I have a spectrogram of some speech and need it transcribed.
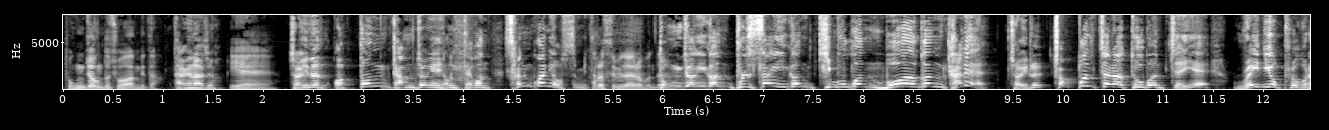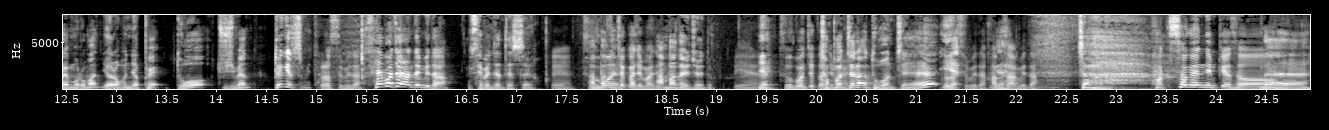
동정도 좋아합니다. 당연하죠 예, 저희는 어떤 감정의 형태건 상관이 없습니다 그렇습니다, 여러분들. 동정이건 불쌍이건 기부건 뭐건 간에 저희를 첫 번째나 두 번째의 라디오 프로그램으로만 여러분 옆에 두어 주시면 되겠습니다 그렇습니다. 세 번째는 안 됩니다. 세 번째 됐어요 예, 두 안. 번째까지만 안 받아요 저희도 예, 두 번째까지만 첫 번째나. 두 번째 예. 그렇습니다. 감사합니다. 예. 자 박성현 님께서 네.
